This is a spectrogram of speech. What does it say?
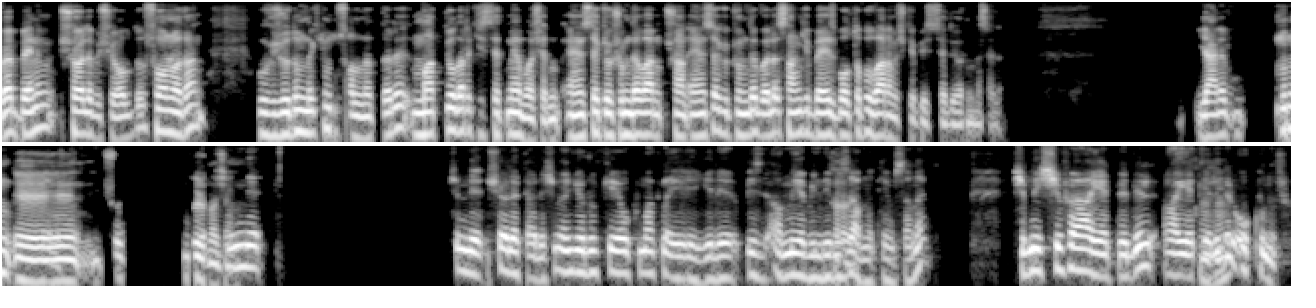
ve benim şöyle bir şey oldu. Sonradan bu vücudumdaki musallatları maddi olarak hissetmeye başladım. Ense kökümde var, şu an ense kökümde böyle sanki beyzbol topu varmış gibi hissediyorum mesela. Yani bunun e, şu, buyurun hocam. Şimdi şimdi şöyle kardeşim önce Rukiye okumakla ilgili biz anlayabildiğimizi Tabii. anlatayım sana. Şimdi şifa ayetledir, ayetleridir okunur.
